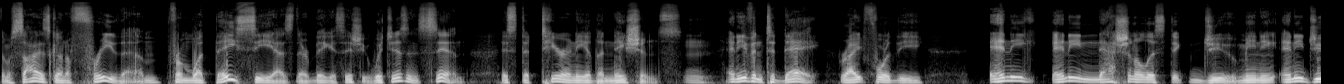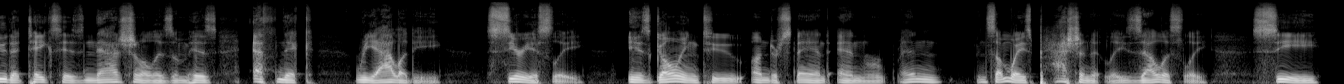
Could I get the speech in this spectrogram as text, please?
the Messiah is going to free them from what they see as their biggest issue, which isn't sin. It's the tyranny of the nations. Mm. And even today, right, for the any any nationalistic Jew, meaning any Jew that takes his nationalism, his ethnic reality seriously, is going to understand and and in some ways passionately, zealously see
